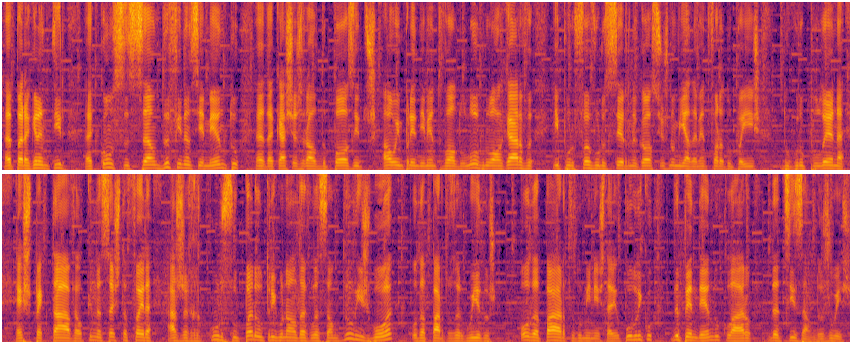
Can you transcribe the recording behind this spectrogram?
eh, para garantir a concessão de financiamento da Caixa Geral de Depósitos ao empreendimento Valdo Lobo no Algarve e por favorecer negócios, nomeadamente fora do país, do Grupo Lena. É expectável que na sexta-feira haja recurso para o Tribunal da Relação de Lisboa, ou da parte dos arguídos, ou da parte do Ministério Público, dependendo, claro, da decisão do juiz.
